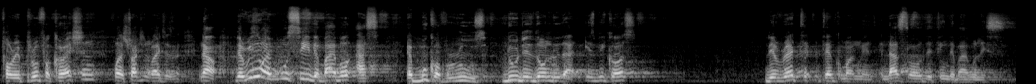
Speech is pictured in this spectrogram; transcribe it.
for reproof, for correction, for instruction in righteousness. Now, the reason why people see the Bible as a book of rules, do this, don't do that, is because they read the Ten Commandments, and that's all they think the Bible is.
